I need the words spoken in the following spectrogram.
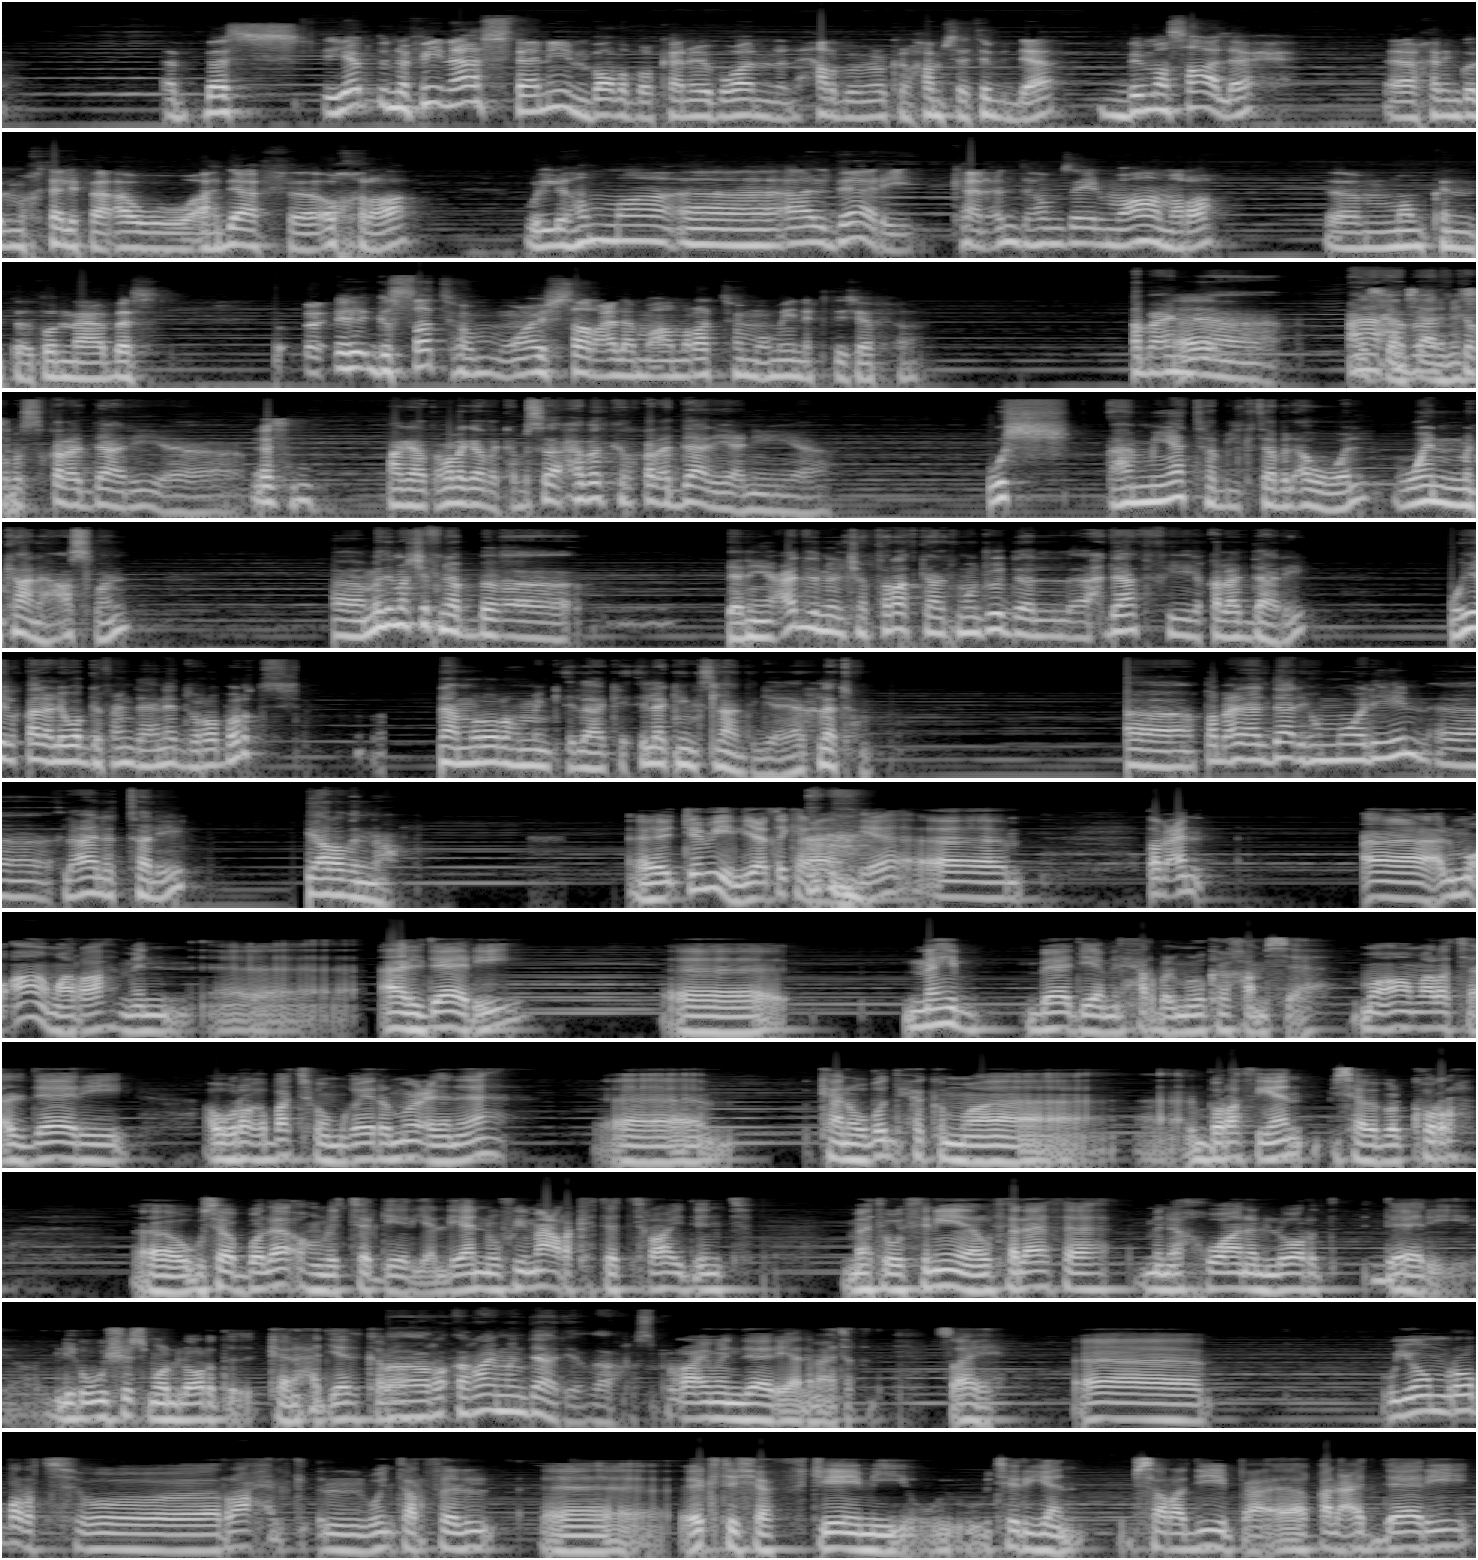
بس يبدو ان في ناس ثانيين برضو كانوا يبغون حرب الملوك الخمسة تبدأ بمصالح آه، خلينا نقول مختلفة أو أهداف أخرى واللي هم آه، آل داري. كان عندهم زي المؤامرة ممكن تعطونا بس آه، قصتهم وإيش صار على مؤامرتهم ومين اكتشفها. طبعا آه، أنا حاب سالم، أذكر. بس قلعة داري اسم ما قاطع ولا قاطعك بس حاب أذكر قلعة داري يعني وش أهميتها بالكتاب الأول؟ وين مكانها أصلا؟ آه، مثل ما شفنا ب يعني عدد من الشابترات كانت موجودة الأحداث في قلعة داري وهي القلعة اللي وقف عندها نيد وروبرت اثناء مرورهم من إلى إلى كينجز لاندنج يعني رحلتهم. آه، طبعا الداري هم موالين آه، العائلة تالي في أراضي النهر. آه، جميل يعطيك العافية. آه، طبعا آه، المؤامرة من آل داري ما هي بادية من حرب الملوك الخمسة. مؤامرة آل داري أو رغبتهم غير المعلنة آه، كانوا ضد حكم آه، البراثيان بسبب الكره آه، وبسبب ولائهم للترجيريان لأنه في معركة الترايدنت ماتوا اثنين أو ثلاثة من أخوان اللورد داري اللي هو شو اسمه اللورد كان أحد يذكره؟ آه، را- رايموند داري الظاهر اسمه. رايموند داري على ما أعتقد. صحيح. آه ويوم روبرت راح الوينترفيل آه اكتشف جيمي وتيريون بسراديب قلعة داري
